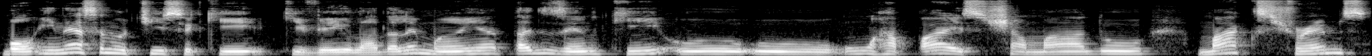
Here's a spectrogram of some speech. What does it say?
Bom, e nessa notícia aqui que veio lá da Alemanha, está dizendo que o, o, um rapaz chamado Max Schrems,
